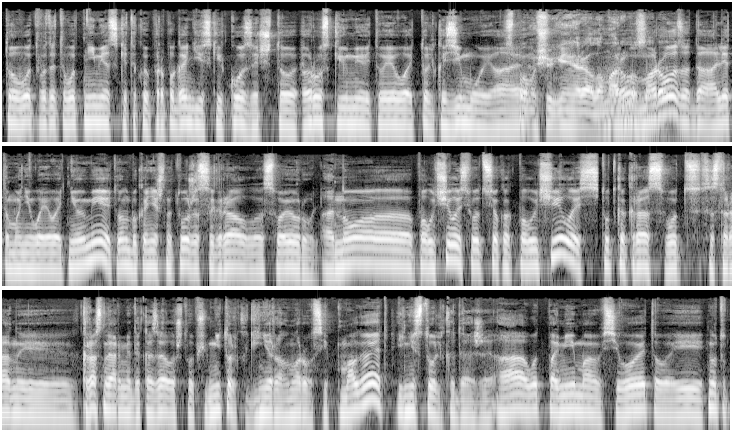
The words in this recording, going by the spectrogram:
то вот, вот это вот немецкий такой пропагандистский козырь, что русские умеют воевать только зимой. А С помощью генерала Мороза. Мороза, да. да, а летом они воевать не умеют, он бы, конечно, тоже сыграл свою роль. Но получилось вот все как получилось. Тут как раз вот со стороны Красной Армии доказала, что, в общем, не только генерал Мороз ей помогает, и не столько даже, а вот помимо всего этого, и, ну, тут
